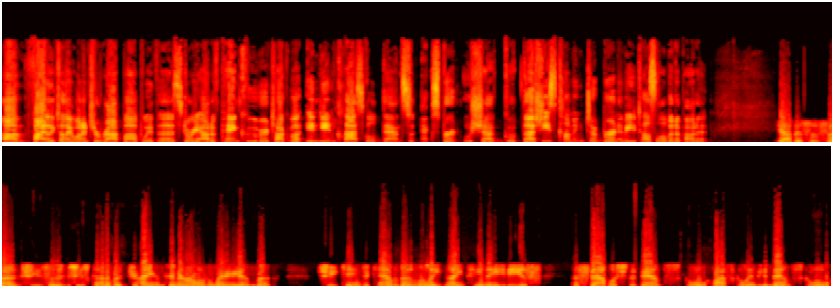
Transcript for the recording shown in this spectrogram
Um, finally, Charlie, I wanted to wrap up with a story out of Vancouver, talk about Indian classical dance expert expert, Usha Gupta. She's coming to Burnaby. Tell us a little bit about it. Yeah, this is uh, she's a she's kind of a giant in her own way, in that she came to Canada in the late 1980s, established a dance school, classical Indian dance school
